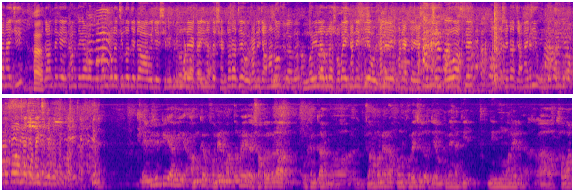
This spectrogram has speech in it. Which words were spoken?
জানাইছি হ্যাঁ। প্রধান থেকে এখান থেকে আবার প্রধান বলেছিল যেটা ওই যে শিলিগুড়ি মোড়ে একটা ইনাদের সেন্টার আছে ওখানে জানানো। মহিলাগুলো সবাই এখানে গিয়ে ওইখানে মানে একটা অ্যাপ্লিকেশন করেও আসছে। আমরা সেটা জানাইছি উদ্যোগ কর্তৃপক্ষকেও আমরা জানাইছি ব্যাপারটা। কিন্তু এই বিষয়টি আমি, আমাকে ফোনের মাধ্যমে সকালবেলা ওখানকার জনগণেরা ফোন করেছিল যে ওখানে নাকি নিম্নমানের খাবার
